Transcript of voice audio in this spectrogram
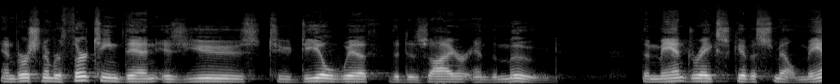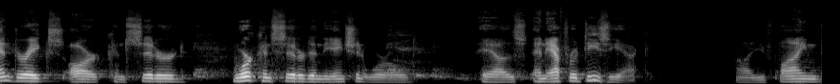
And verse number 13 then is used to deal with the desire and the mood. The mandrakes give a smell. Mandrakes are considered, were considered in the ancient world as an aphrodisiac. Uh, you find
